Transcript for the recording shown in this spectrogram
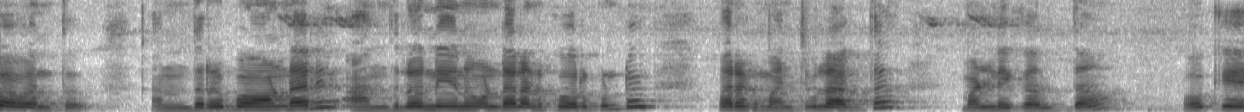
భవంతు. అందరూ బాగుండాలి. అందులో నేను ఉండాలని కోరుకుంటూ మరొక మంచి బ్లాగ్తో మళ్ళీ కలుద్దాం. ఓకే.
